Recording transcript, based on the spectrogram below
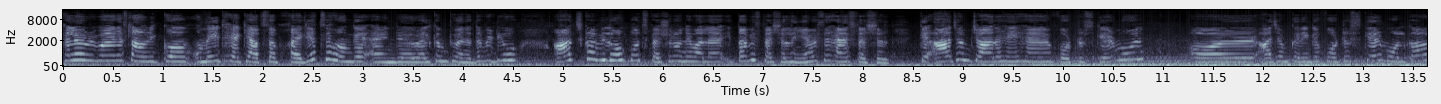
हेलो एवरीवन अस्सलाम वालेकुम उम्मीद है कि आप सब खैरियत से होंगे and welcome to another video आज का व्लॉग बहुत स्पेशल होने वाला है। इतना भी स्पेशल नहीं है वैसे है स्पेशल कि आज हम जा रहे हैं फ़ोटो स्केयर मॉल और आज हम करेंगे फ़ोटो स्केयर मॉल का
